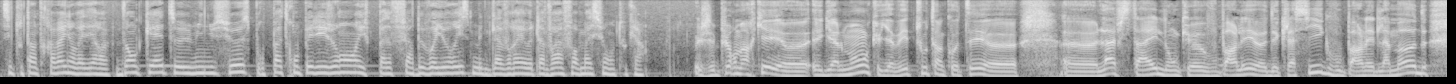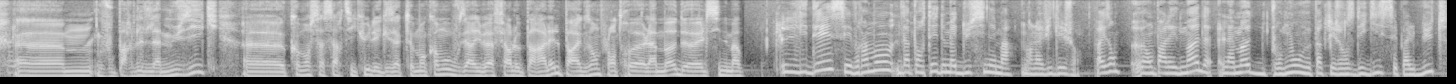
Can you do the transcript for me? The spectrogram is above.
C'est tout un travail, on va dire, d'enquête minutieuse pour pas tromper les gens et pas faire de voyeurisme, mais de la vraie, de la vraie information en tout cas. J'ai pu remarquer euh, également qu'il y avait tout un côté euh, euh, lifestyle. Donc, vous parlez des classiques, vous parlez de la mode, vous parlez de la musique. Comment ça s'articule exactement? Comment vous arrivez à faire le parallèle, par exemple, entre la mode et le cinéma? L'idée, c'est vraiment d'apporter, de mettre du cinéma dans la vie des gens. Par exemple, on parlait de mode. La mode, pour nous, on veut pas que les gens se déguisent, c'est pas le but.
